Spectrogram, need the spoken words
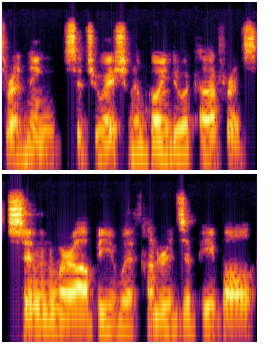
threatening situation. I'm going to a conference soon where I'll be with hundreds of people.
